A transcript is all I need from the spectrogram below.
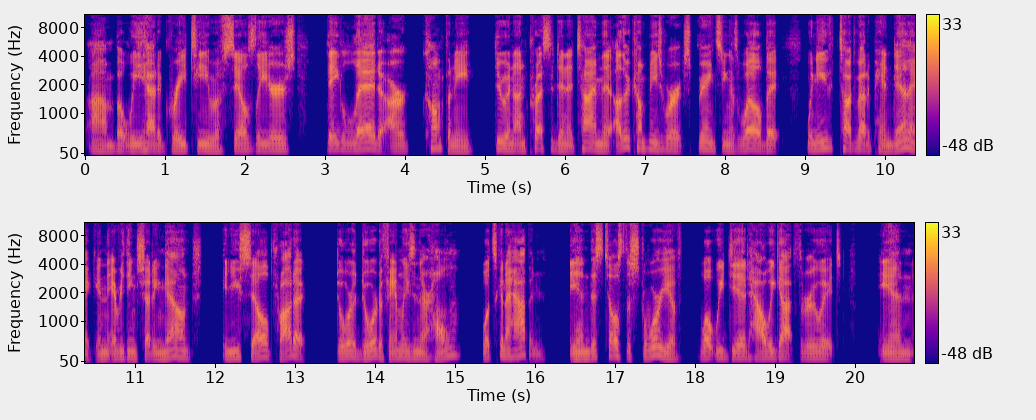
Um, but we had a great team of sales leaders. They led our company through an unprecedented time that other companies were experiencing as well. But when you talk about a pandemic and everything shutting down and you sell product door to door to families in their home, what's going to happen? And this tells the story of what we did, how we got through it, and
